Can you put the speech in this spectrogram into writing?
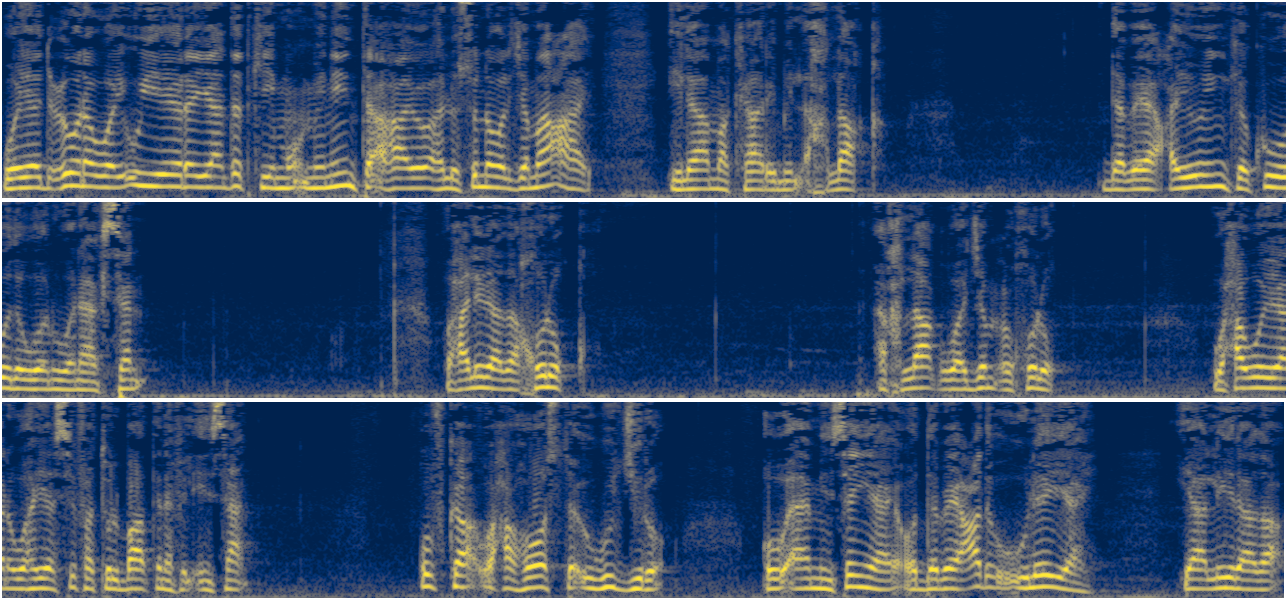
wayadcuuna way u yeerayaan dadkii muminiinta ahaay oo ahlu sunna waljamaaca ahay ilaa makaarimi alakhlaaq dabeecayooyinka kuwooda wan wanaagsan waxaa la yihahdaa khuluq akhlaaq waa jamcu khuluq waxa weeyaan wahiya sifatu lbaatina fi linsaan qofka waxa hoosta ugu jiro ou aaminsan yahay oo dabeecada uu leeyahay yaa la yihahdaa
